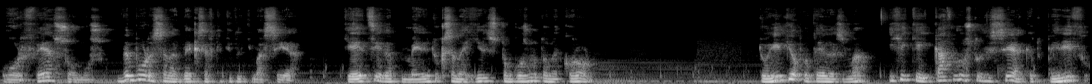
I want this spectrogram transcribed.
Ο Ορφέας όμως δεν μπόρεσε να αντέξει αυτή τη δοκιμασία και έτσι η αγαπημένη του ξαναγύρισε στον κόσμο των νεκρών. Το ίδιο αποτέλεσμα είχε και η κάθοδος του Οδυσσέα και του Πυρίθου,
